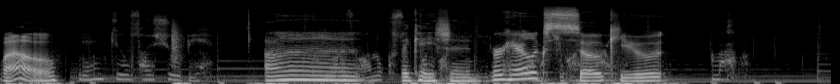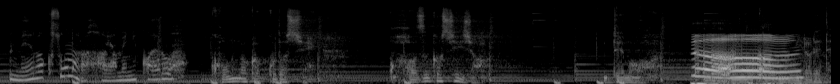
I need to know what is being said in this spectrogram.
Wow. 連休最終日 Ah, vacation. Her hair looks so cute. ま迷惑そうなら早めに帰ろうこんな格好だし恥ずかしいじゃん。でも Oh. 見られて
